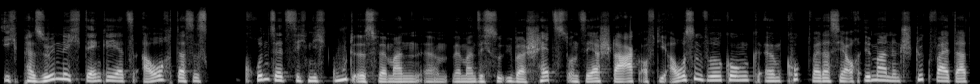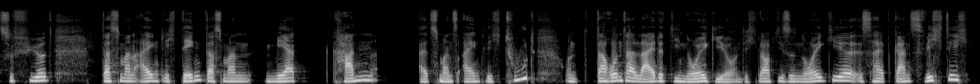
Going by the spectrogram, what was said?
ich persönlich denke jetzt auch, dass es grundsätzlich nicht gut ist, wenn man, ähm, wenn man sich so überschätzt und sehr stark auf die Außenwirkung ähm, guckt, weil das ja auch immer ein Stück weit dazu führt, dass man eigentlich denkt, dass man mehr kann als man es eigentlich tut. Und darunter leidet die Neugier. Und ich glaube, diese Neugier ist halt ganz wichtig,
